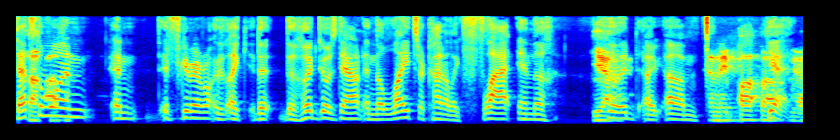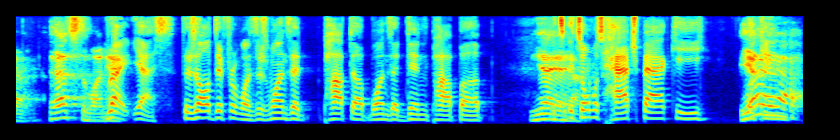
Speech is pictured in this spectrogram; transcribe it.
That's the uh, one, and if you me wrong, like the the hood goes down and the lights are kind of like flat in the yeah. hood. I, um, and they pop up. Yeah. yeah. that's the one. Yeah. Right. Yes. There's all different ones. There's ones that popped up, ones that didn't pop up. Yeah, it's, it's almost hatchbacky. Yeah, yeah.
